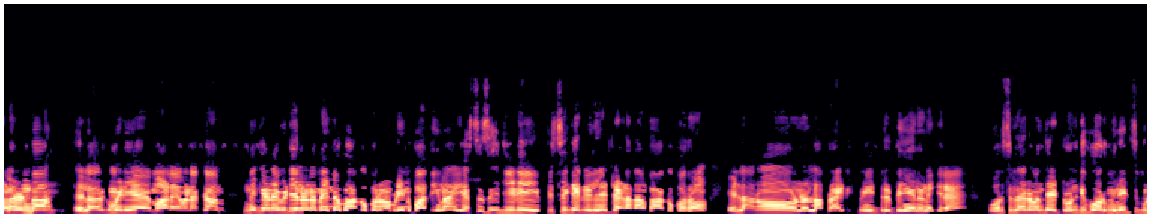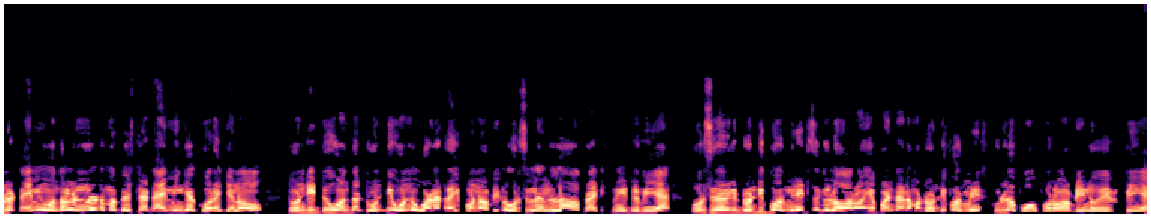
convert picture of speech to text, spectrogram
ஹலோ நண்பா எல்லாருக்கும் இனிய மாலை வணக்கம். இன்னைக்கான வீடியோல நம்ம என்ன பார்க்க போறோம் அப்படின்னு பாத்தீங்கன்னா எஸ்எஸ்சிஜிடி பிசிக்கல் ரிலேட்டடாக தான் பார்க்க போறோம். எல்லாரும் நல்லா ப்ராக்டிஸ் பண்ணிட்டு இருப்பீங்கன்னு நினைக்கிறேன். ஒரு சிலர் வந்து டுவெண்ட்டி ஃபோர் மினிட்ஸ்க்குள்ள டைமிங் வந்தாலும் இன்னும் நம்ம பெஸ்ட்டாக டைமிங்கே குறைக்கணும் டுவெண்ட்டி டூ வந்தால் டுவெண்ட்டி ஒன்று ஓட ட்ரை பண்ணணும் அப்படின்னு ஒரு சிலர் நல்லா ப்ராக்டிஸ் பண்ணிட்டு இருப்பீங்க. ஒரு சிலருக்கு டுவெண்ட்டி ஃபோர் மினிட்ஸுக்குள்ளே வரும். எப்போன்ட்டா நம்ம டுவெண்ட்டி ஃபோர் மினிட்ஸ்க்குள்ளே போக போகிறோம் அப்படின்னு இருப்பீங்க.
